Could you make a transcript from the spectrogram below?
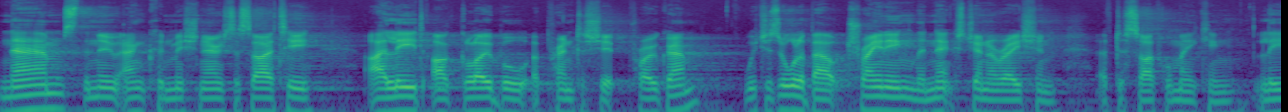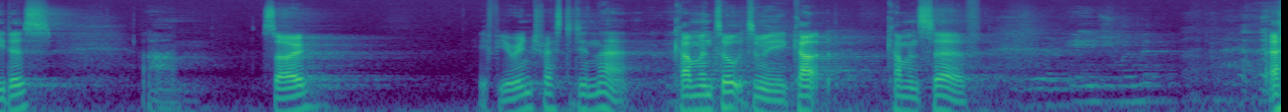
NAMS, the New Anglican Missionary Society. I lead our global apprenticeship program, which is all about training the next generation of disciple making leaders. Um, so, if you're interested in that, come and talk to me. Come and serve.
